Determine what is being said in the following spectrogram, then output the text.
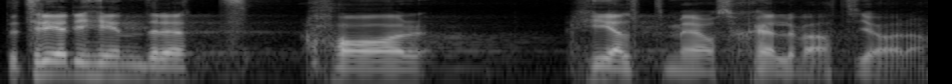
Det tredje hindret har helt med oss själva att göra.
